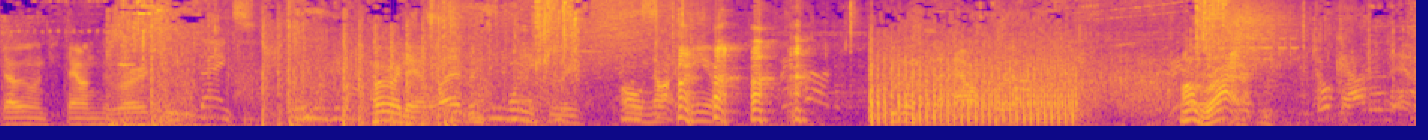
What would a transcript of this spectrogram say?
The other one's down the road. Thanks. 111, 23. Oh, not him. he went to the house. All right. Took out an enemy.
